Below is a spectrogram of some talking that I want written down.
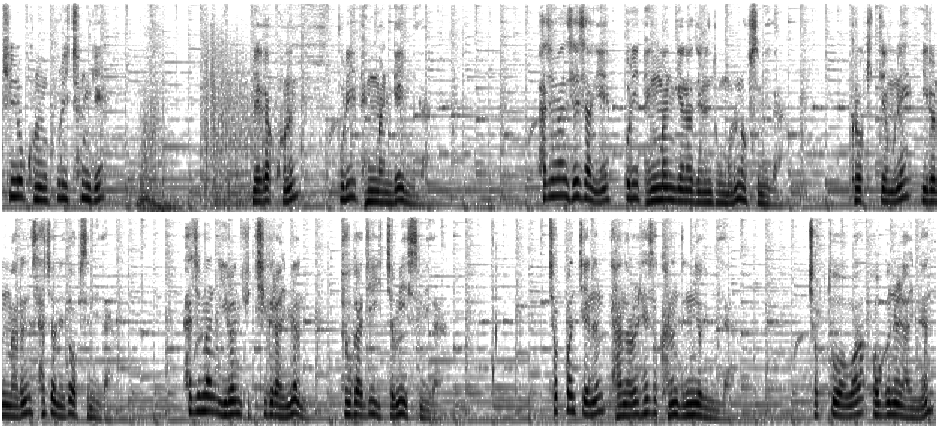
킬로콘은 뿌리 1000개, 메가콘은 뿌리 100만 개입니다. 하지만 세상에 뿌리 100만 개나 되는 동물은 없습니다. 그렇기 때문에 이런 말은 사전에도 없습니다. 하지만 이런 규칙을 알면 두 가지 이점이 있습니다. 첫 번째는 단어를 해석하는 능력입니다. 접두어와 어근을 알면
